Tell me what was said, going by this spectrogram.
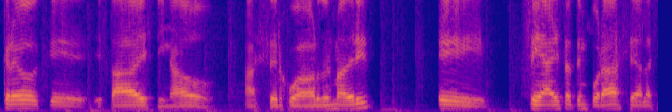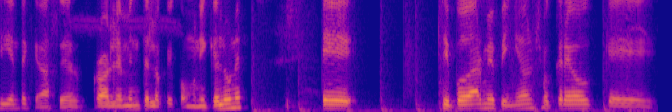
creo que está destinado a ser jugador del Madrid. Eh, sea esta temporada, sea la siguiente, que va a ser probablemente lo que comunique el lunes. Eh, si puedo dar mi opinión, yo creo que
